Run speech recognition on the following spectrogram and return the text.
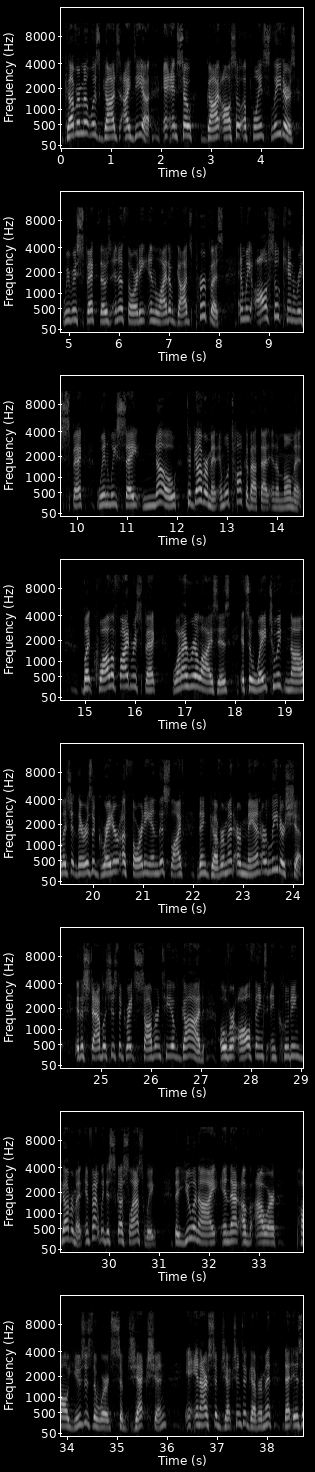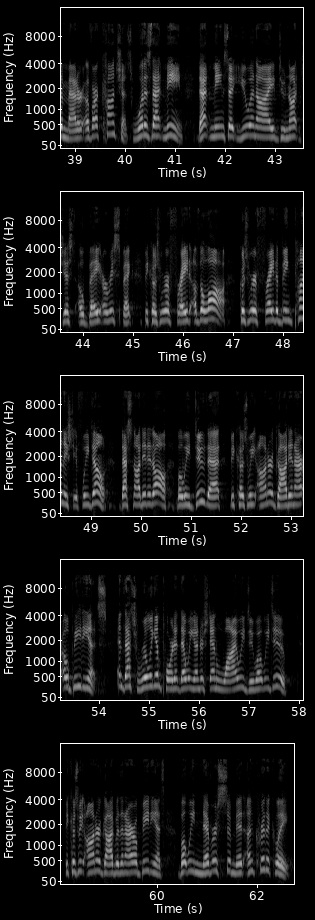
Government was God's idea. And so God also appoints leaders. We respect those in authority in light of God's purpose. And we also can respect when we say no to government. And we'll talk about that in a moment. But qualified respect, what I realize is it's a way to acknowledge that there is a greater authority in this life than government or man or leadership. It establishes the great sovereignty of God over all things, including government. In fact, we discussed last week that you and I, in that of our, Paul uses the word subjection, in our subjection to government that is a matter of our conscience. What does that mean? That means that you and I do not just obey or respect because we're afraid of the law, because we're afraid of being punished if we don't. That's not it at all. But we do that because we honor God in our obedience. And that's really important that we understand why we do what we do. Because we honor God within our obedience, but we never submit uncritically.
